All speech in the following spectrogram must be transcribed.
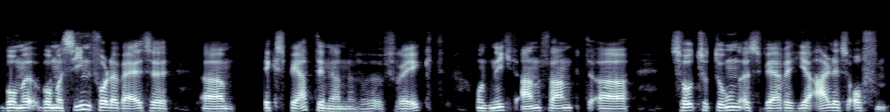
wo man, wo man sinnvollerweise ähm, Expertinnen fragt und nicht anfängt, äh, so zu tun, als wäre hier alles offen.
